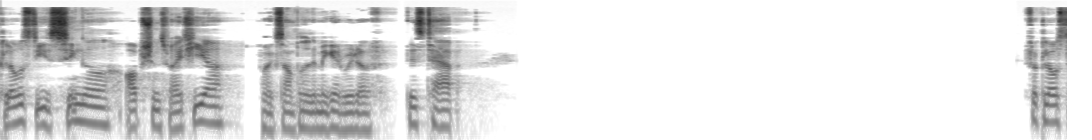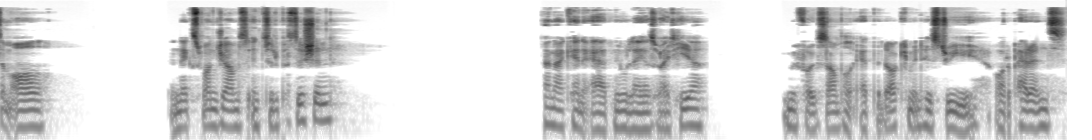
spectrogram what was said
close these single options right here. For example, let me get rid of this tab. If I close them all, the next one jumps into the position. And I can add new layers right here for example, add the document history or the patterns.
